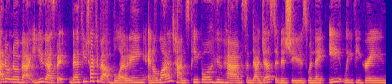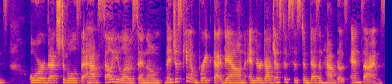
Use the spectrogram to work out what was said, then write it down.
I don't know about you guys, but Beth, you talked about bloating, and a lot of times people who have some digestive issues when they eat leafy greens or vegetables that have cellulose in them, they just can't break that down, and their digestive system doesn't have those enzymes.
